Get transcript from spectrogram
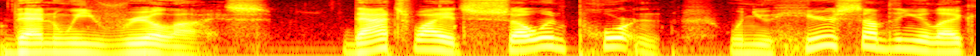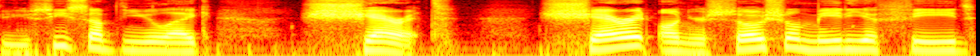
than we realize. That's why it's so important when you hear something you like or you see something you like, share it. Share it on your social media feeds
